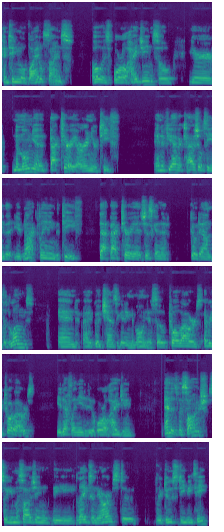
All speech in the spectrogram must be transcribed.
continual vital signs. O is oral hygiene, so your pneumonia bacteria are in your teeth. And if you have a casualty that you're not cleaning the teeth, that bacteria is just going to go down to the lungs and a good chance of getting pneumonia. So 12 hours, every 12 hours, you definitely need to do oral hygiene. M is massage. So you're massaging the legs and the arms to reduce DVT.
